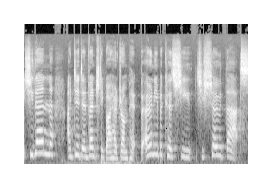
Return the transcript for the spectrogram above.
she then, I did eventually buy her drum kit, but only because she, she showed that,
